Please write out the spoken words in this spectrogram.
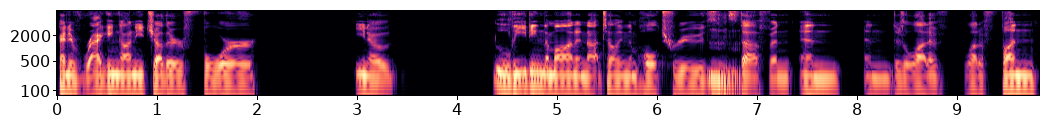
kind of ragging on each other for, you know, leading them on and not telling them whole truths and Mhm. stuff. And and and there's a lot of a lot of fun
